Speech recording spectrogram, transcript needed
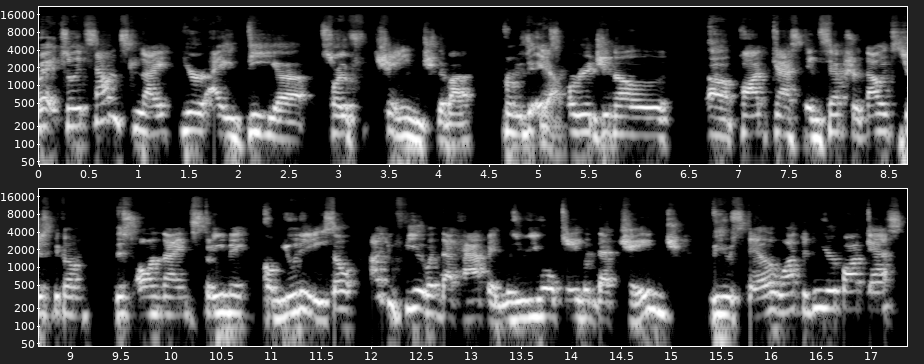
Right. So it sounds like your idea sort of changed about from its yeah. original uh, podcast inception. Now it's just become this online streaming community. So how do you feel when that happened? Was you okay with that change? Do you still want to do your podcast?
